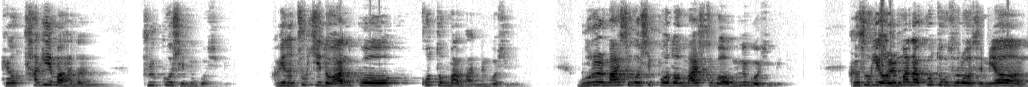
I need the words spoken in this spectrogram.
계속 타기만 하는 불꽃이 있는 곳입니다. 거기는 죽지도 않고 고통만 받는 곳입니다. 물을 마시고 싶어도 마실 수가 없는 곳입니다. 그 속이 얼마나 고통스러웠으면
